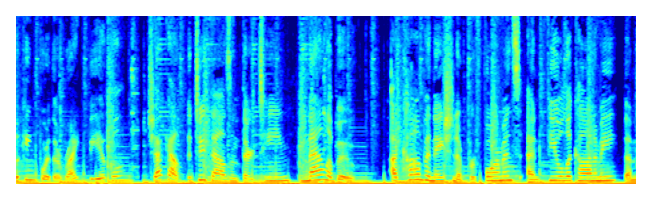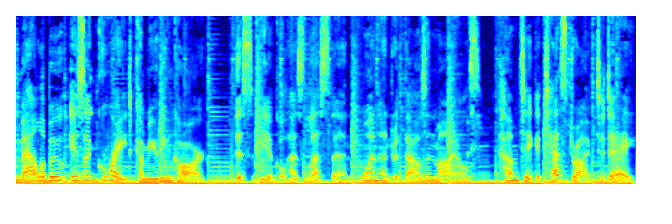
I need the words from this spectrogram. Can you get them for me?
Looking for the right vehicle? Check out the 2013 Malibu. A combination of performance and fuel economy, the Malibu is a great commuting car. This vehicle has less than 100,000 miles. Come take a test drive today.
